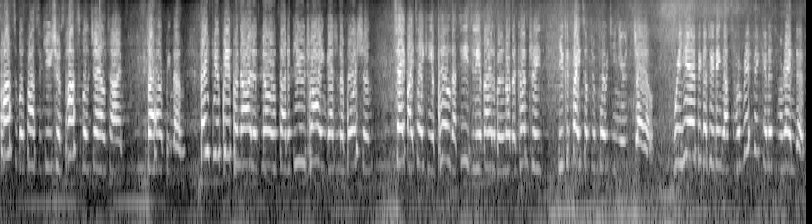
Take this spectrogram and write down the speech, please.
possible prosecution, possible jail time for helping them. Very few people in Ireland know that if you try and get an abortion, say by taking a pill that's easily available in other countries, you could face up to 14 years jail. We're here because we think that's horrific and it's horrendous.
